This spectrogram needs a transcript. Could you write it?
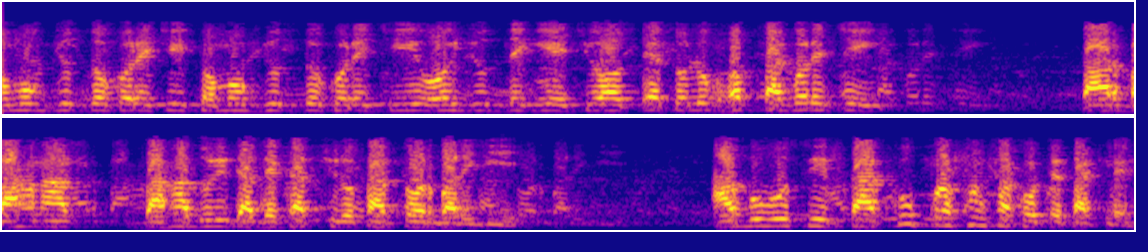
অমুক যুদ্ধ করেছি, তমুক যুদ্ধ করেছি, ওই যুদ্ধে গিয়েছি এত লোক হত্যা করেছি। তার বাহানা, বাহাদুরিটা দেখাচ্ছিল তার তোর বাড়ি গিয়ে আবু বসির তার খুব প্রশংসা করতে থাকলেন।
